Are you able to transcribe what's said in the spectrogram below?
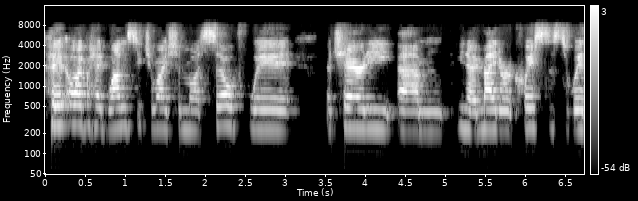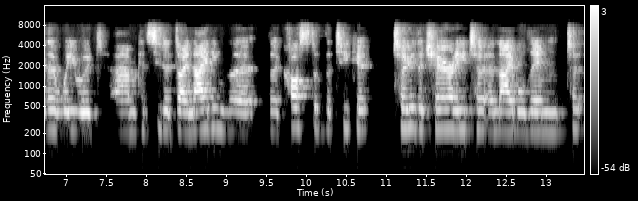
Per, I've had one situation myself where a charity, um, you know, made a request as to whether we would um, consider donating the the cost of the ticket to the charity to enable them to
